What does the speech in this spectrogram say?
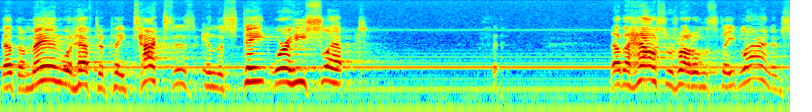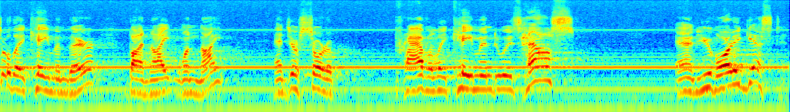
that the man would have to pay taxes in the state where he slept. now, the house was right on the state line, and so they came in there by night one night and just sort of privately came into his house. And you've already guessed it.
